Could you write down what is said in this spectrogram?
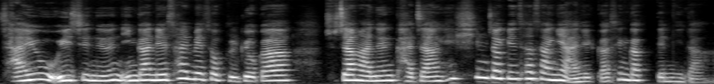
자유의지는 인간의 삶에서 불교가 주장하는 가장 핵심적인 사상이 아닐까 생각됩니다.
